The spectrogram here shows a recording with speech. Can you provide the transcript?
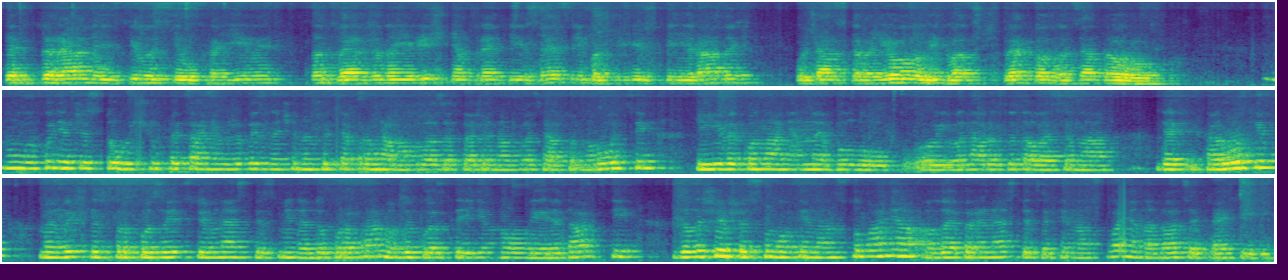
територіальної цілості України, затвердженої рішенням третьої сесії Борщагівської ради Бучанського району від 24-20 року. Ну, виходячи з того, що в питанні вже визначено, що ця програма була затверджена в 2020 році, її виконання не було, і вона розглядалася на декілька років. Ми вийшли з пропозицією внести зміни до програми, викласти її в новій редакції, залишивши суму фінансування, але перенести це фінансування на 23 рік.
